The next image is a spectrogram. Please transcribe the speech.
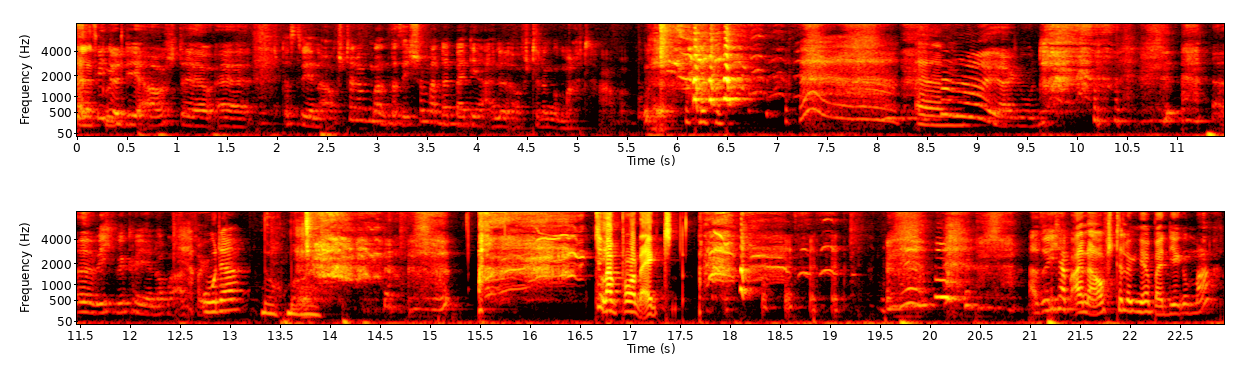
alles wie gut. Du die Aufstellung, äh, dass du hier eine Aufstellung machst, dass ich schon mal bei dir eine Aufstellung gemacht habe. ähm, ah, ja, gut. äh, ich, wir können ja nochmal anfangen. Oder nochmal. Clap on Action. Also ich habe eine Aufstellung ja bei dir gemacht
